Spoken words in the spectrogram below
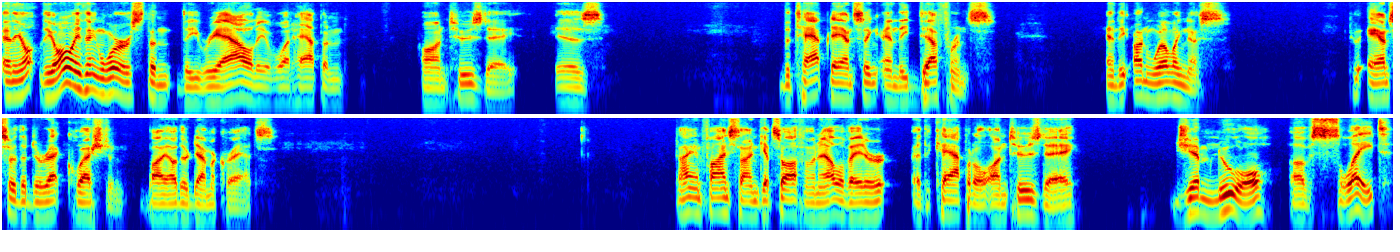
and the the only thing worse than the reality of what happened on Tuesday is the tap dancing and the deference and the unwillingness to answer the direct question by other Democrats. Dianne Feinstein gets off of an elevator at the Capitol on Tuesday. Jim Newell of Slate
